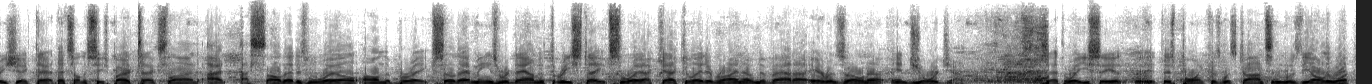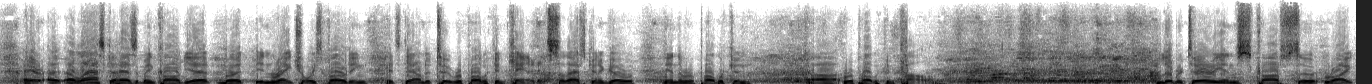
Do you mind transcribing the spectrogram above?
Appreciate that. That's on the C Spire text line. I, I saw that as well on the break. So that means we're down to three states, the way I calculated, Rhino Nevada, Arizona, and Georgia. Is that the way you see it at this point? Because Wisconsin was the only one. Uh, Alaska hasn't been called yet, but in ranked choice voting, it's down to two Republican candidates. So that's going to go in the Republican uh, Republican column. Libertarians cost the right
